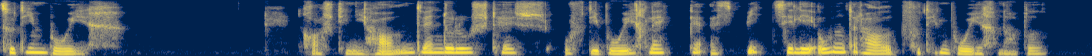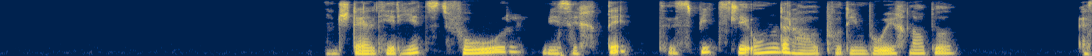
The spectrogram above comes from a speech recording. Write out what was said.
zu deinem Bauch. Kannst deine Hand, wenn du Lust hast, auf die Bauch legen, ein bisschen unterhalb von deinem Bauchnabel. Und stell dir jetzt vor, wie sich dort ein bisschen unterhalb von deinem Bauchnabel ein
